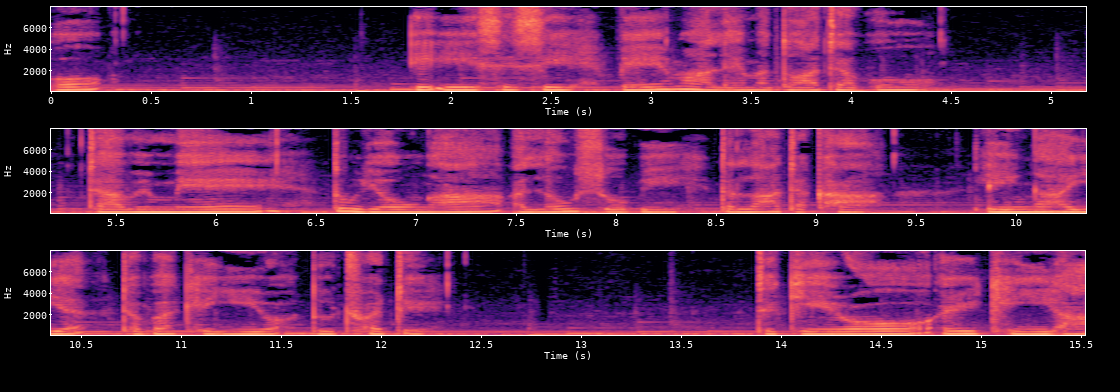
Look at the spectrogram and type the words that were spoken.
ပေါ့အေးအေးစစ်စစ်ဘဲမှလည်းမသွားတတ်ဘူးဒါပေမဲ့သူ့ယုံကအလုံးဆိုပြီးတလားတစ်ခါ၄၅ရက်တပတ်ခရီးတော့သူထွက်တယ်တကယ်တော့အဲ့ဒီခရီးဟာ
